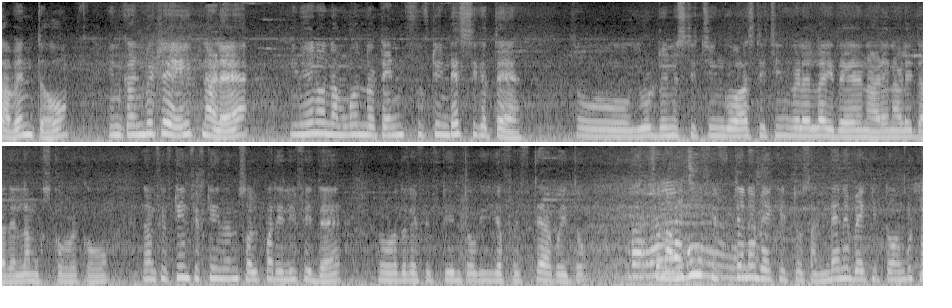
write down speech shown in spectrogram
ಸೆವೆಂತು ಇನ್ನು ಕಂಡುಬಿಟ್ರೆ ಏಯ್ಟ್ ನಾಳೆ. ಇನ್ನೇನು ನಮಗೊಂದು ಟೆನ್ ಫಿಫ್ಟೀನ್ ಡೇಸ್ ಸಿಗುತ್ತೆ. ಸೊ ಏಳು ಸ್ಟಿಚಿಂಗು ಆ ಸ್ಟಿಚಿಂಗ್ಗಳೆಲ್ಲ ಇದೆ. ನಾಳೆ ನಾಳಿದ್ದು ಅದೆಲ್ಲ ಮುಗಿಸ್ಕೋಬೇಕು. ನಾನು ಫಿಫ್ಟೀನ್ ಫಿಫ್ಟೀನ್ ಒಂದು ಸ್ವಲ್ಪ ರಿಲೀಫ್ ಇದೆ. ನೋಡಿದ್ರೆ ಫಿಫ್ಟೀನ್ತ್ ಹೋಗಿ ಈಗ ಫಿಫ್ತೇ ಆಗೋಯ್ತು. ಸೊ ನಮಗೂ ಫಿಫ್ತೇನೆ ಬೇಕಿತ್ತು ಸಂಡೇನೆ ಬೇಕಿತ್ತು ಅಂದ್ಬಿಟ್ಟು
